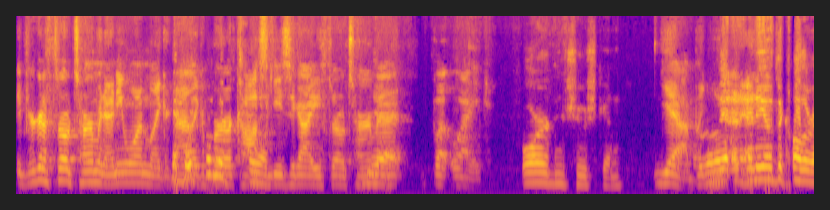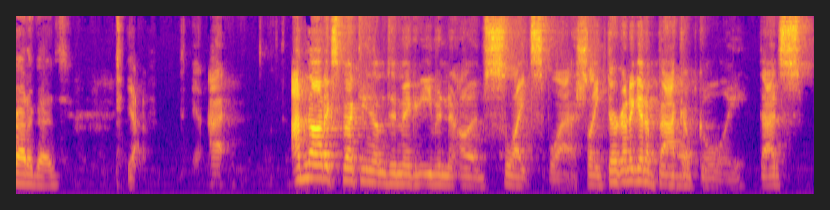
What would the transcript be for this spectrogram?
if you're gonna throw term at anyone, like a guy like a come with. Burakovsky's a guy you throw term Yeah. at, but like Or Shushkin. yeah, but Really, any of the Colorado guys. I'm not expecting them to make an even a slight splash. Like they're gonna get a backup goalie. That's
